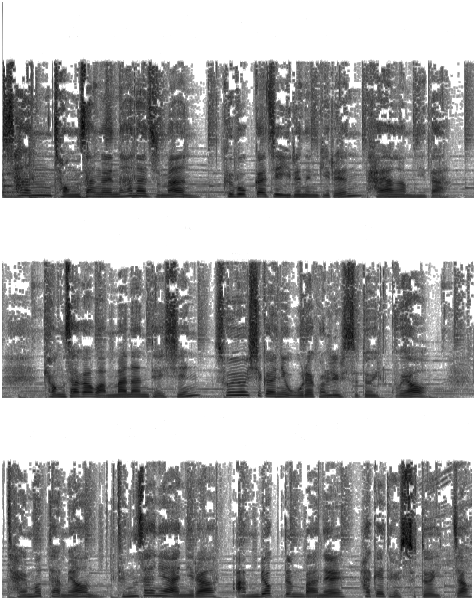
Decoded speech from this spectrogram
산 정상은 하나지만 그곳까지 이르는 길은 다양합니다. 경사가 완만한 대신 소요 시간이 오래 걸릴 수도 있고요. 잘못하면 등산이 아니라 암벽 등반을 하게 될 수도 있죠.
